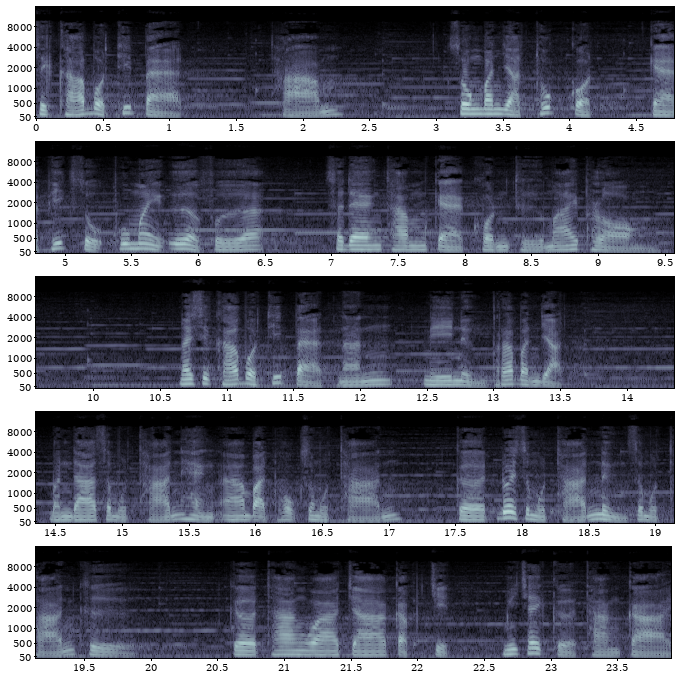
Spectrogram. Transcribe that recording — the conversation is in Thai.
สิกขาบทที่ 8 ถาม ทรงบัญญัติทุกกฎแก่ภิกษุผู้ไม่เอื้อเฟื้อ แสดงธรรมแก่คนถือไม้พลอง ในสิกขาบทที่ 8 นั้นมีหนึ่งพระบัญญัติ บรรดาสมุดฐานแห่งอาบัตหกสมุดฐาน เกิดด้วยสมุดฐานหนึ่งสมุดฐานคือ เกิดทางวาจากับจิตมิใช่เกิดทางกาย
